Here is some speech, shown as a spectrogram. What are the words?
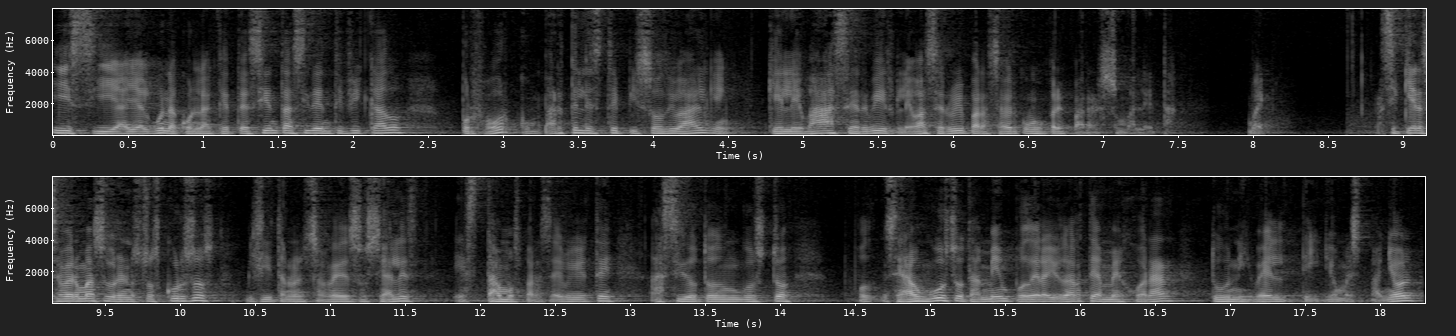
y si hay alguna con la que te sientas identificado, por favor, compártele este episodio a alguien que le va a servir, le va a servir para saber cómo preparar su maleta. Bueno, si quieres saber más sobre nuestros cursos, visita nuestras redes sociales, estamos para servirte. Ha sido todo un gusto. Será un gusto también poder ayudarte a mejorar tu nivel de idioma español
